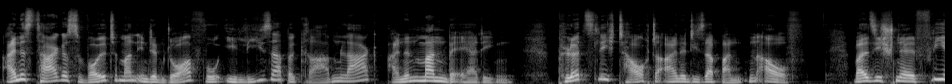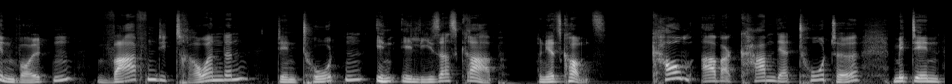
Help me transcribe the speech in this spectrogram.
Eines Tages wollte man in dem Dorf, wo Elisa begraben lag, einen Mann beerdigen. Plötzlich tauchte eine dieser Banden auf. Weil sie schnell fliehen wollten, warfen die Trauernden den Toten in Elisas Grab. Und jetzt kommt's. Kaum aber kam der Tote mit den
